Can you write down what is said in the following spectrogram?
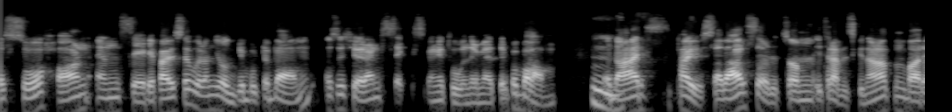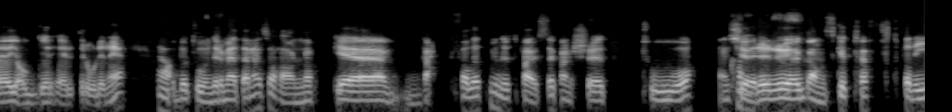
Og så har han en seriepause hvor han jogger bort til banen. Og så kjører han 6 ganger 200 meter på banen. Mm. Og der, pausa der ser det ut som i 30-sekunderne at han bare jogger helt rolig ned. Ja. Og på 200-meterne så har han nok eh, hvert fall et minutt pause, kanskje to òg. Han kjører eh, ganske tøft på de.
